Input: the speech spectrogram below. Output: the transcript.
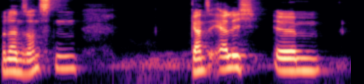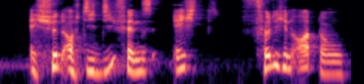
Und ansonsten, ganz ehrlich, ähm, ich finde auch die Defense echt völlig in Ordnung.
